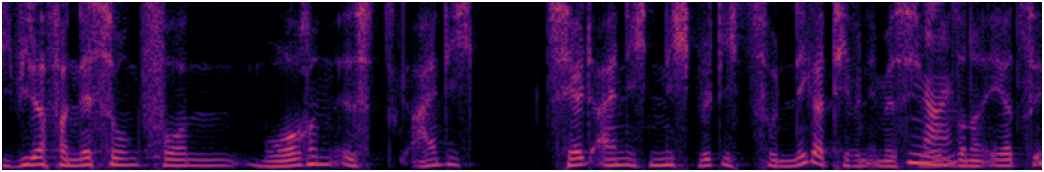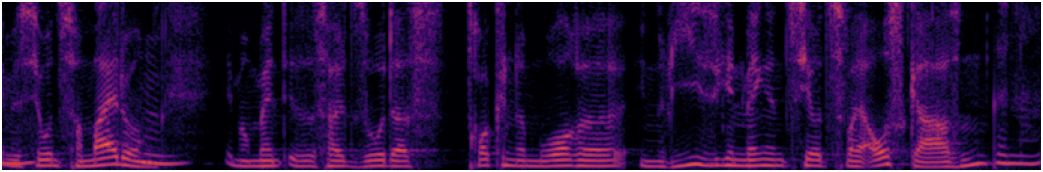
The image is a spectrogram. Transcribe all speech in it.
die Wiedervernässung von Mooren ist eigentlich zählt eigentlich nicht wirklich zu negativen Emissionen, Nein. sondern eher zur mhm. Emissionsvermeidung. Mhm. Im Moment ist es halt so, dass trockene Moore in riesigen Mengen CO2 ausgasen. Genau.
